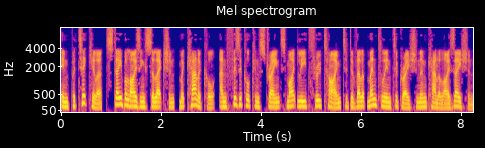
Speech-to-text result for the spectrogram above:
In particular, stabilizing selection, mechanical, and physical constraints might lead through time to developmental integration and canalization.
